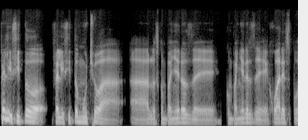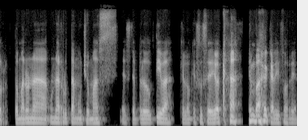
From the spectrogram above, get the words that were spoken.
felicito, felicito mucho a, a los compañeros de, compañeros de Juárez por tomar una, una ruta mucho más este, productiva que lo que sucedió acá en Baja California.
